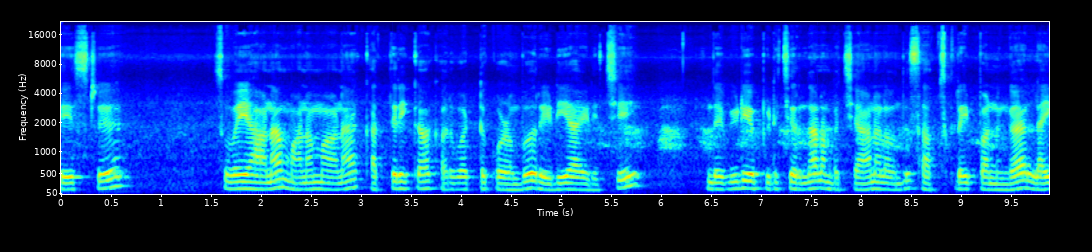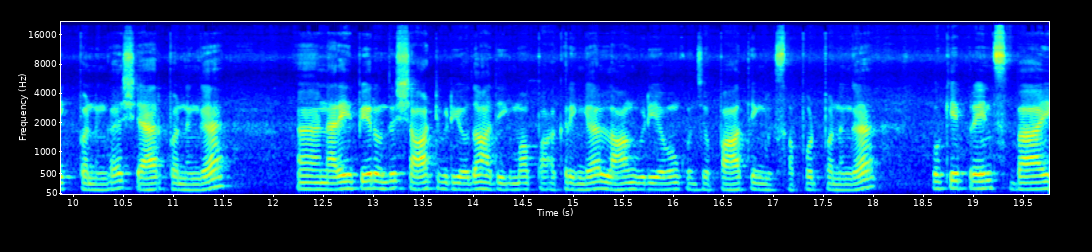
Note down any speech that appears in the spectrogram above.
டேஸ்ட்டு சுவையான மணமான கத்திரிக்காய் கருவாட்டு குழம்பு ரெடி ஆயிடுச்சு. இந்த வீடியோ பிடிச்சிருந்தால் நம்ம சேனலை வந்து சப்ஸ்கிரைப் பண்ணுங்கள் லைக் பண்ணுங்கள் ஷேர் பண்ணுங்கள் நிறைய பேர் வந்து ஷார்ட் வீடியோ தான் அதிகமாக பார்க்குறீங்க லாங் வீடியோவும் கொஞ்சம் பார்த்து எங்களுக்கு சப்போர்ட் பண்ணுங்கள் ஓகே ஃப்ரெண்ட்ஸ் பாய்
